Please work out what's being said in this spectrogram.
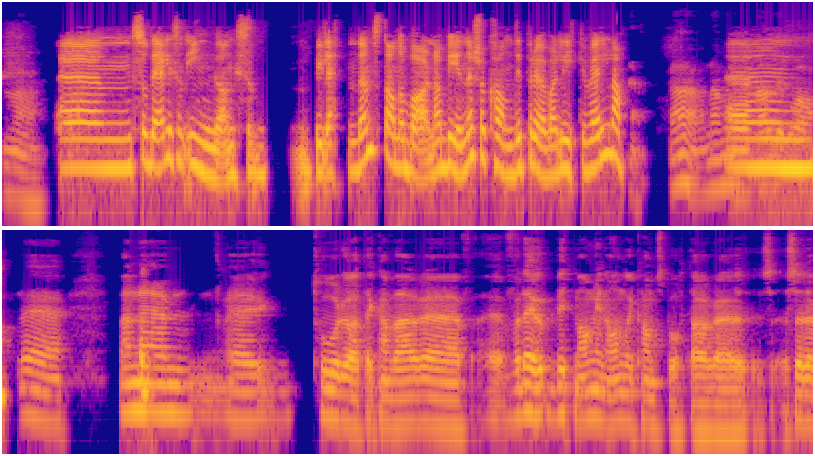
Um, så det er liksom inngangsbilletten deres. da, Når barna begynner, så kan de prøve allikevel, da. Ja, nei, men, er bra. Det, men um, tror du at det kan være For det er jo blitt mange andre kampsporter, så det,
